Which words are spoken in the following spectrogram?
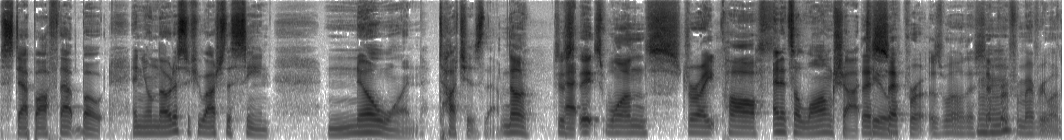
step off that boat, and you'll notice if you watch the scene, no one touches them, No, just At- it's one straight path. and it's a long shot They're too. separate as well. They're Mm-hmm. separate from everyone.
